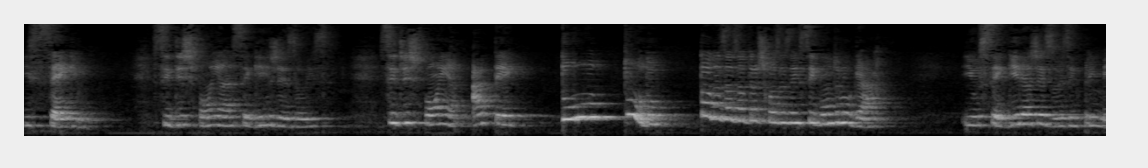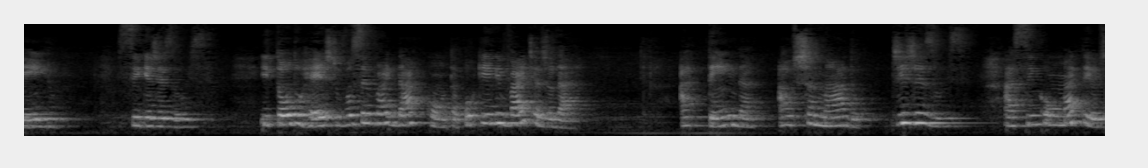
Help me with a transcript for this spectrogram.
e segue-me. Se disponha a seguir Jesus. Se disponha a ter tudo, tudo, todas as outras coisas em segundo lugar. E o seguir a Jesus em primeiro. Siga Jesus. E todo o resto você vai dar conta, porque Ele vai te ajudar. Atenda ao chamado de Jesus. Assim como Mateus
